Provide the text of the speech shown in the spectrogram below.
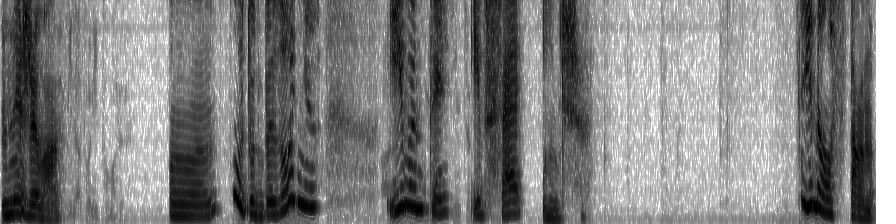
не жива. О, ну, тут безодня, івенти і все інше. І наостанок.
